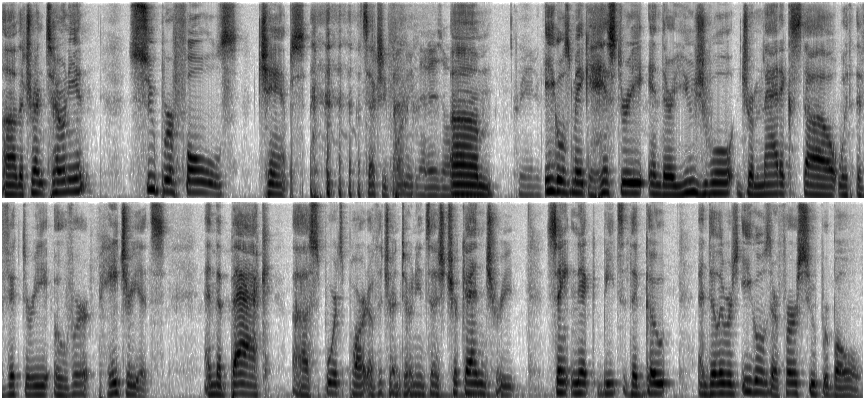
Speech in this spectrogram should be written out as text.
Uh, the Trentonian, Super Foles champs. That's actually funny. That is all Um, creative. Eagles make history in their usual dramatic style with a victory over Patriots. And the back uh, sports part of the Trentonian says trick and treat. St. Nick beats the GOAT and delivers Eagles their first Super Bowl.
